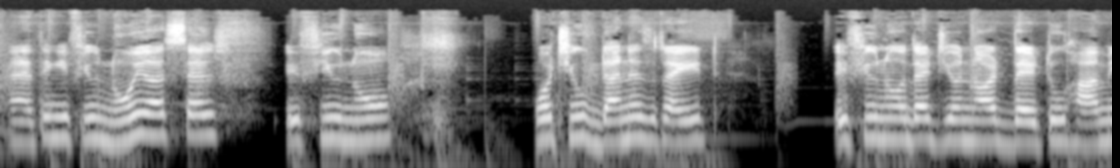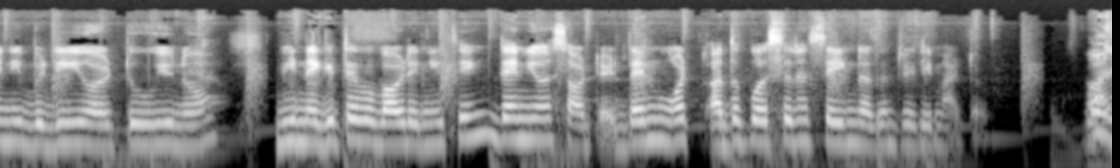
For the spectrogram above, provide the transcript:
and I think if you know yourself if you know what you done is right if you know that you are not there to harm anybody और to you know be negative about anything then you are sorted then what other person is saying doesn't matter और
